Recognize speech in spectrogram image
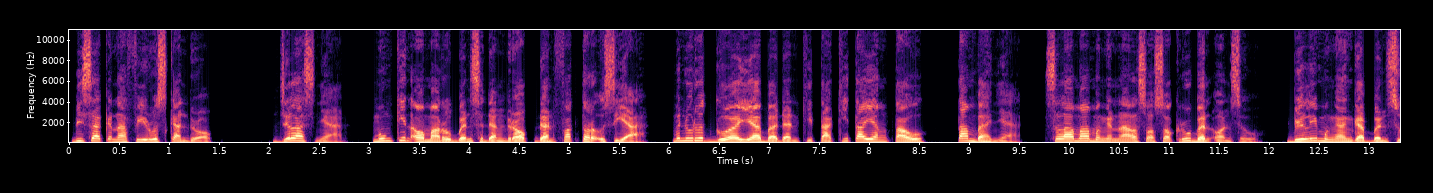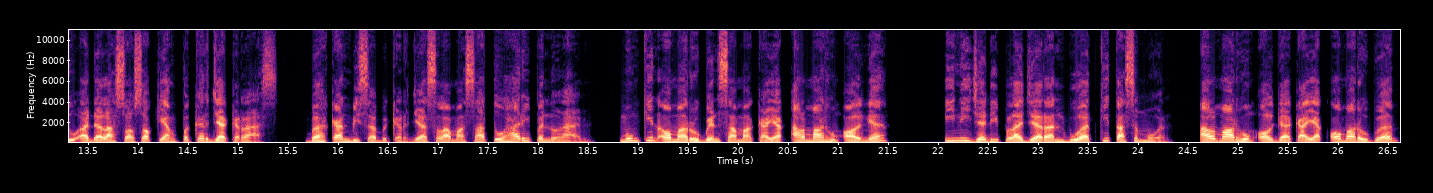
Bisa kena virus kan drop. Jelasnya, mungkin Omar Ruben sedang drop dan faktor usia. Menurut gua ya badan kita-kita yang tahu, tambahnya. Selama mengenal sosok Ruben Onsu, Billy menganggap Bensu adalah sosok yang pekerja keras bahkan bisa bekerja selama satu hari penuhan. Mungkin Omar Ruben sama kayak almarhum Olnya? Ini jadi pelajaran buat kita semua. Almarhum Olga kayak Omar Ruben,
